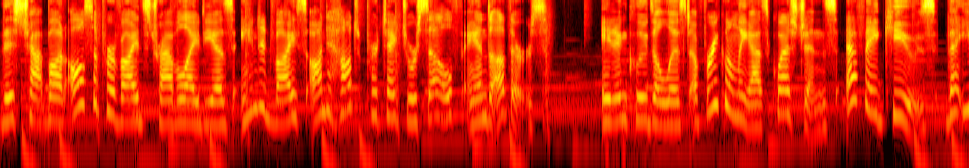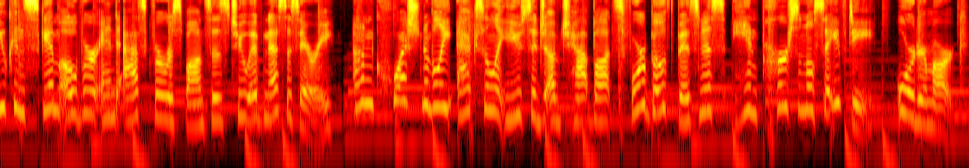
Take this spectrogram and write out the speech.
This chatbot also provides travel ideas and advice on how to protect yourself and others. It includes a list of frequently asked questions, FAQs, that you can skim over and ask for responses to if necessary. Unquestionably excellent usage of chatbots for both business and personal safety. Ordermark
